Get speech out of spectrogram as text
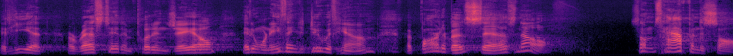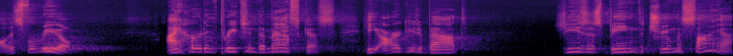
that he had arrested and put in jail. They didn't want anything to do with him. But Barnabas says, no, something's happened to Saul. It's for real. I heard him preach in Damascus. He argued about Jesus being the true Messiah.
